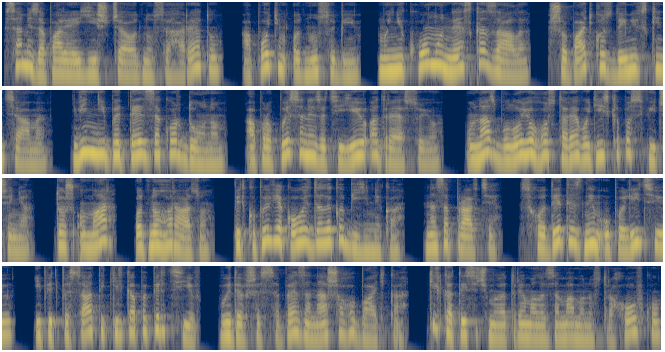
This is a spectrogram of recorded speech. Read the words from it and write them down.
Самі запалює їй ще одну сигарету, а потім одну собі. Ми нікому не сказали, що батько здимів з кінцями. Він ніби десь за кордоном, а прописаний за цією адресою. У нас було його старе водійське посвідчення, тож Омар одного разу підкупив якогось далекобійника на заправці, сходити з ним у поліцію і підписати кілька папірців, видавши себе за нашого батька. Кілька тисяч ми отримали за мамину страховку,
